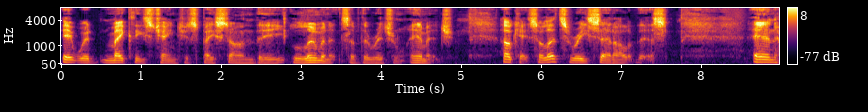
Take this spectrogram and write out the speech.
it would make these changes based on the luminance of the original image. Okay, so let's reset all of this. And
